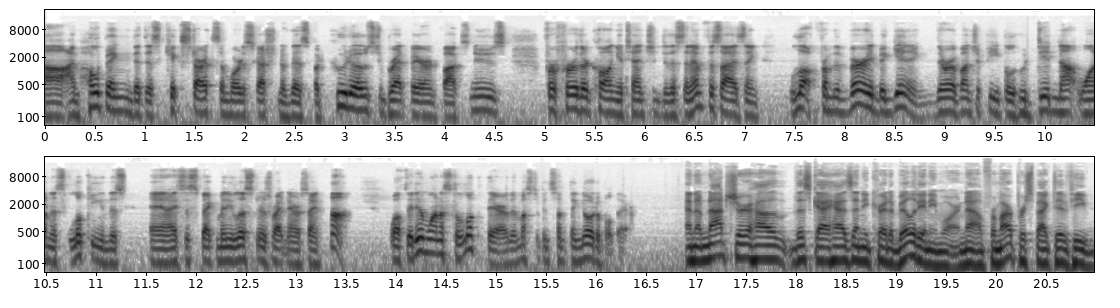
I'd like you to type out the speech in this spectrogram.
Uh, I'm hoping that this kickstarts some more discussion of this. But kudos to Bret Baier and Fox News for further calling attention to this and emphasizing. Look, from the very beginning, there were a bunch of people who did not want us looking in this, and I suspect many listeners right now are saying, "Huh, well, if they didn't want us to look there, there must have been something notable there." And I'm not sure how this guy has any credibility anymore. Now, from our perspective, he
